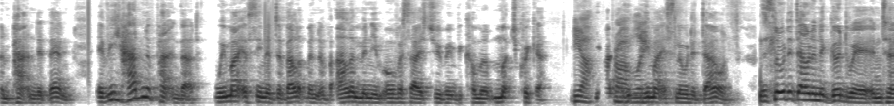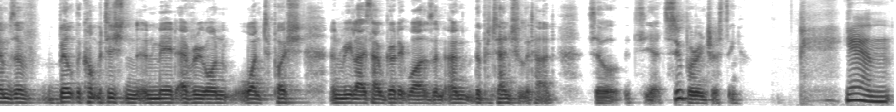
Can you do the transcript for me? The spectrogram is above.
and patented it then. If he hadn't have patented that, we might have seen a development of aluminium oversized tubing become a much quicker. yeah He- probably He might have slowed it down. They slowed it down in a good way in terms of built the competition and made everyone want to push and realize how good it was and, and the potential it had. So it's yeah, it's super interesting. Yeah, and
